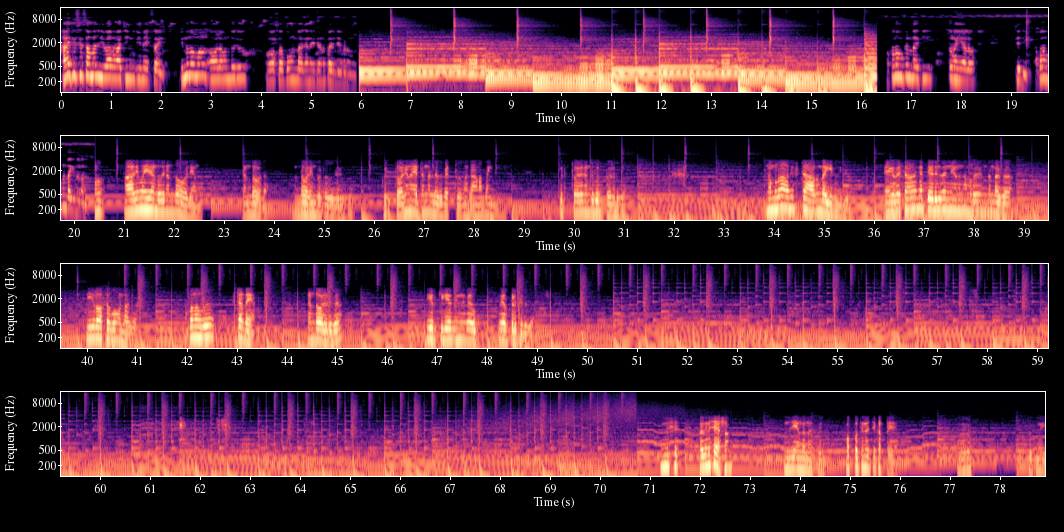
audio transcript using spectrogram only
Hi this is Amal you are watching വിമേക്സ് ആയി ഇന്ന് നമ്മൾ ഓല കൊണ്ടൊരു റോസാപ്പൂ ഉണ്ടാക്കാനായിട്ടാണ് പരിചയപ്പെടുന്നത്. അപ്പൊ നമുക്ക് ഉണ്ടാക്കി തുടങ്ങിയാലോ? ശരി അപ്പൊ നമുക്ക് ഉണ്ടാക്കി തുടങ്ങാം ആദ്യമായി വേണ്ടത് രണ്ടോ ഓലയാണ്. രണ്ടോ ഓല. രണ്ടോ ഓലയും തൊട്ടത് കുരുത്തോലയാണ് ഏറ്റവും നല്ലത് ബെറ്റർ കാണാൻ ഭംഗി കുരുത്തോല രണ്ട് കുരുത്തോല എടുക്കുക നമ്മൾ ആദ്യം സ്റ്റാർ ഉണ്ടാക്കിയിരുന്നില്ലേ? ഏകദേശം ആ മെത്തേഡിൽ തന്നെയാണ് നമ്മൾ എന്തുണ്ടാക്കുക? ഈ റോസാപ്പൂ ഉണ്ടാക്കുക. അപ്പൊ നമുക്ക് സ്റ്റാർട്ട് ചെയ്യാം. രണ്ട് ഓല എടുക്കുക ഈർക്കിലി അതിൽ നിന്ന് വേർ വേർപ്പെടുത്തിയെടുക്കുക. അതിനുശേഷം എന്ത് ചെയ്യേണ്ടതെന്ന് വെച്ചാൽ ഒപ്പത്തിന് വെച്ച് കട്ട് ചെയ്യാം ഒപ്പത്തിന്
